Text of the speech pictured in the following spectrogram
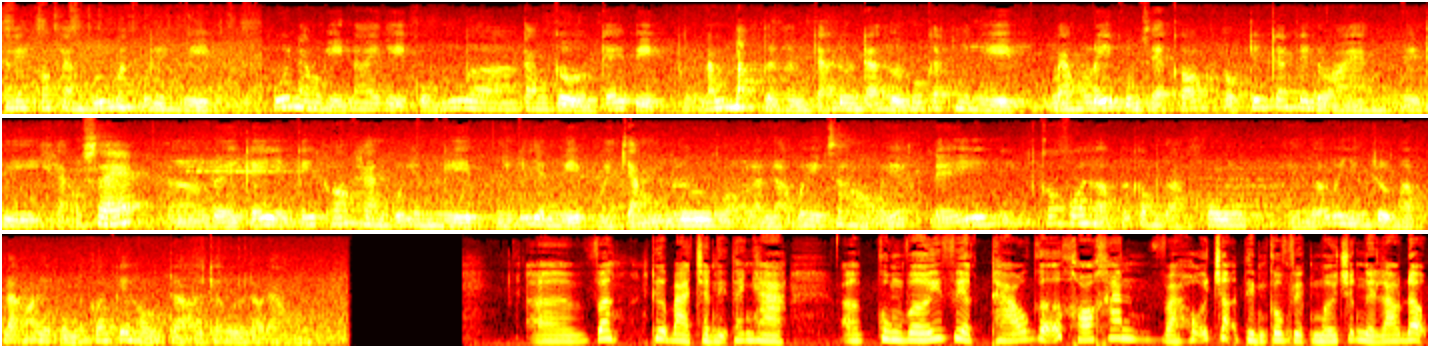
các khó khăn vướng mắt của doanh nghiệp. Cuối năm hiện nay thì cũng ờ, tăng cường cái việc nắm bắt tình hình trả lương trả thưởng của các doanh nghiệp. Ban quản lý cũng sẽ có tổ chức các cái đoàn để đi khảo sát ờ, về cái những cái khó khăn của doanh nghiệp, những cái doanh nghiệp mà chậm lương hoặc là nợ bảo hiểm xã hội để có phối hợp với công đoàn khu. Thì đối với những trường hợp đó thì cũng có cái hỗ trợ cho người lao động. À, vâng, thưa bà Trần Thị Thanh Hà, à, cùng với việc tháo gỡ khó khăn và hỗ trợ tìm công việc mới cho người lao động,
